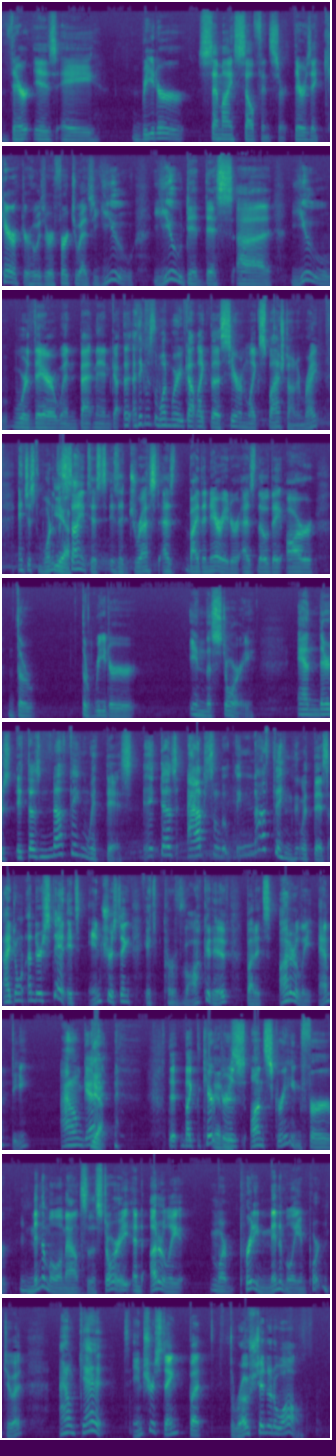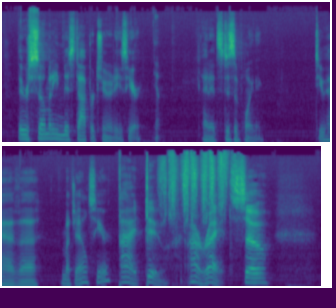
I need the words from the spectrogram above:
there is a reader semi self insert. There is a character who is referred to as you. You did this. Uh, you were there when Batman got. I think it was the one where he got like the serum like splashed on him, right? And just one of the yeah. scientists is addressed as by the narrator as though they are the the reader in the story and there's it does nothing with this. It does absolutely nothing with this. I don't understand. It's interesting. It's provocative but it's utterly empty. I don't get yeah. it. That like the character is. on screen for minimal amounts of the story and utterly more pretty minimally important to it. I don't get it. It's interesting but throw shit at a wall. There's so many missed opportunities here. Yep. And it's disappointing do you have uh, much else here? I do. All right. So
